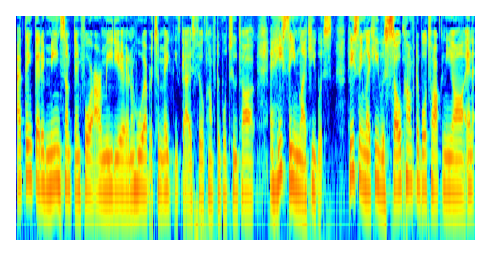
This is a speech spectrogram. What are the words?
I think that it means something for our media and whoever to make these guys feel comfortable to talk. And he seemed like he was. He seemed like he was so comfortable talking to y'all. And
